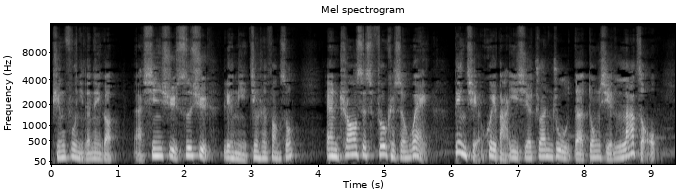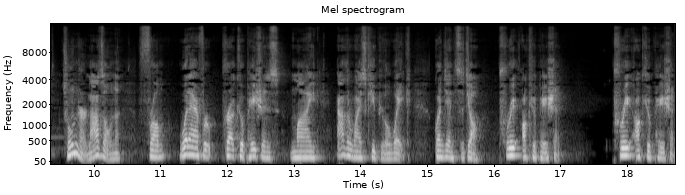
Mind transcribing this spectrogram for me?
平复你的那个啊心绪思绪，令你精神放松。And draws its focus away。并且会把一些专注的东西拉走，从哪儿拉走呢？From whatever preoccupations might otherwise keep you awake，关键词叫 preoccupation，preoccupation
